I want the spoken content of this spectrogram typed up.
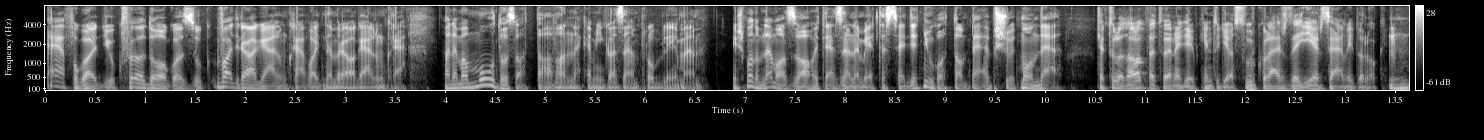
Elfogadjuk, földolgozzuk, vagy reagálunk rá, vagy nem reagálunk rá. Hanem a módozattal van nekem igazán problémám. És mondom, nem azzal, hogy te ezzel nem értesz egyet, nyugodtan, persze, sőt, mondd el. Csak tudod, alapvetően egyébként ugye a szurkolás az egy érzelmi dolog. Uh-huh.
